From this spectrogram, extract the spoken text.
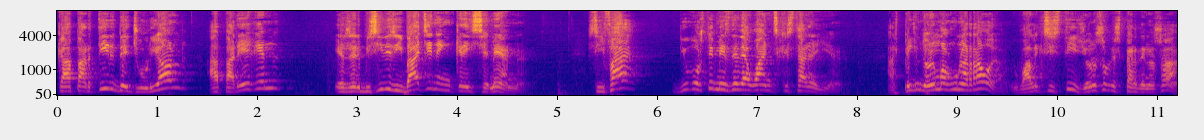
que a partir de juliol apareguen els herbicides i vagin en creixement. Si fa, diu vostè, més de 10 anys que estan allà. Expliqui'm, dona'm alguna raó. Igual existeix, jo no sóc expert en això.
